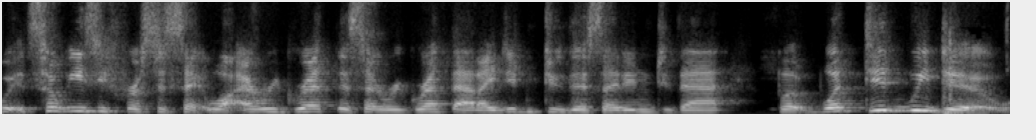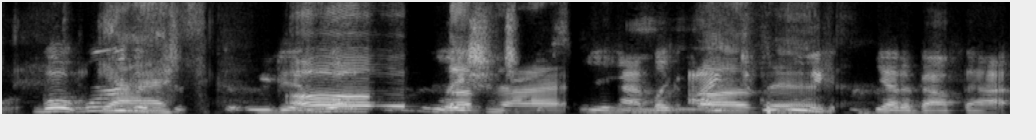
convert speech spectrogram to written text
it's so easy for us to say well i regret this i regret that i didn't do this i didn't do that. But what did we do? What were the things that we did? Oh, what relationships that. we had? Like i totally it. forget about that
